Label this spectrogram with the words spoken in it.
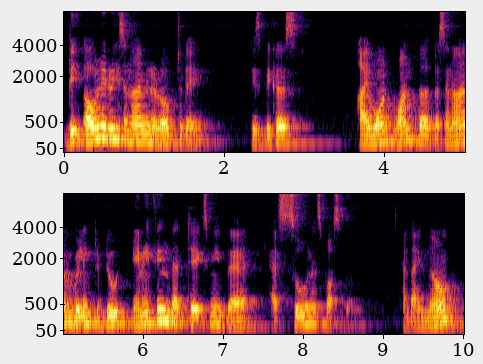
The only reason I'm in a robe today is because I want one purpose and I'm willing to do anything that takes me there as soon as possible. And I know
